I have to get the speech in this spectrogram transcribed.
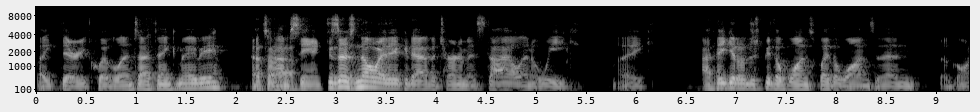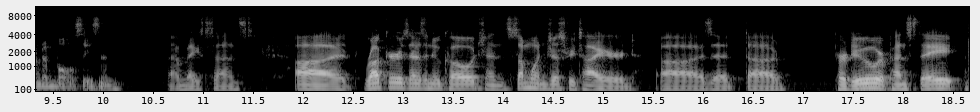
like their equivalent. I think maybe that's what Yeah. I'm seeing because there's no way they could have a tournament style in a week. Like I think it'll just be the ones play the ones and then they'll go into bowl season. That makes sense. Uh, Rutgers has a new coach, and someone just retired. Uh, is it uh, Purdue or Penn State?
